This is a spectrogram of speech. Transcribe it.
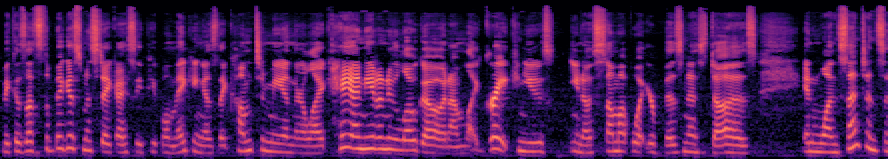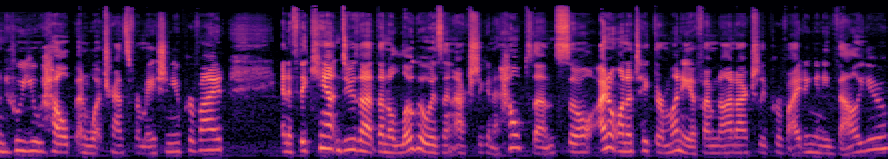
Because that's the biggest mistake I see people making is they come to me and they're like, "Hey, I need a new logo." And I'm like, "Great, can you, you know, sum up what your business does in one sentence and who you help and what transformation you provide?" And if they can't do that, then a logo isn't actually going to help them. So I don't want to take their money if I'm not actually providing any value.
